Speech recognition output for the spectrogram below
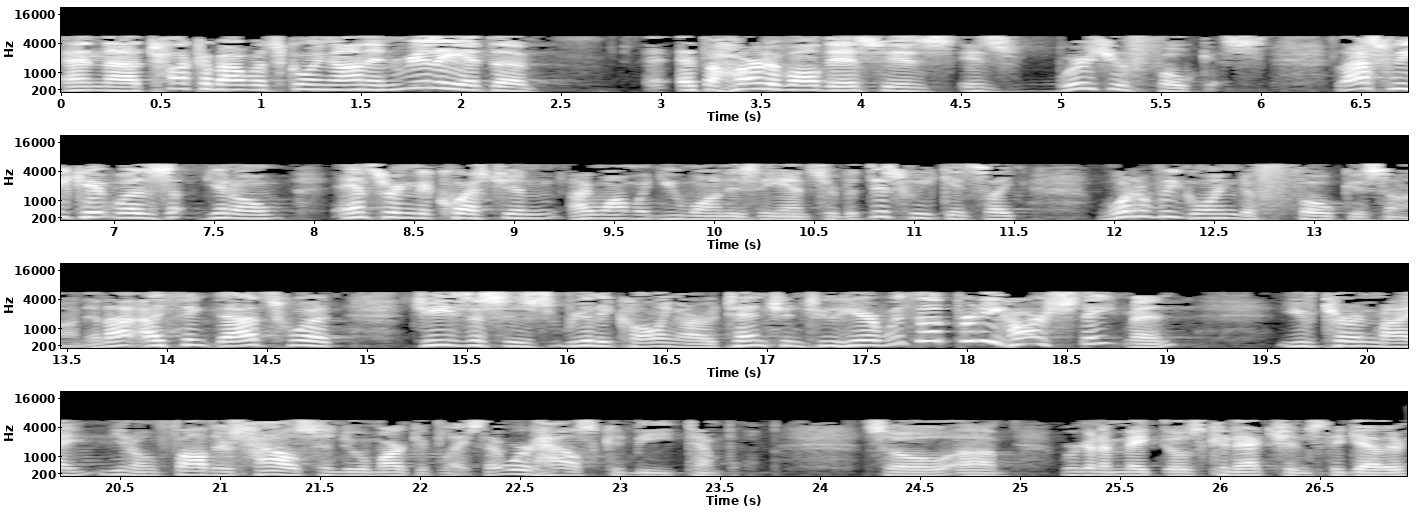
and uh, talk about what's going on. And really at the at the heart of all this is, is where's your focus? Last week it was, you know, answering the question, I want what you want is the answer. But this week it's like, what are we going to focus on? And I, I think that's what Jesus is really calling our attention to here with a pretty harsh statement. You've turned my, you know, father's house into a marketplace. That word house could be temple. So, uh, we're gonna make those connections together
